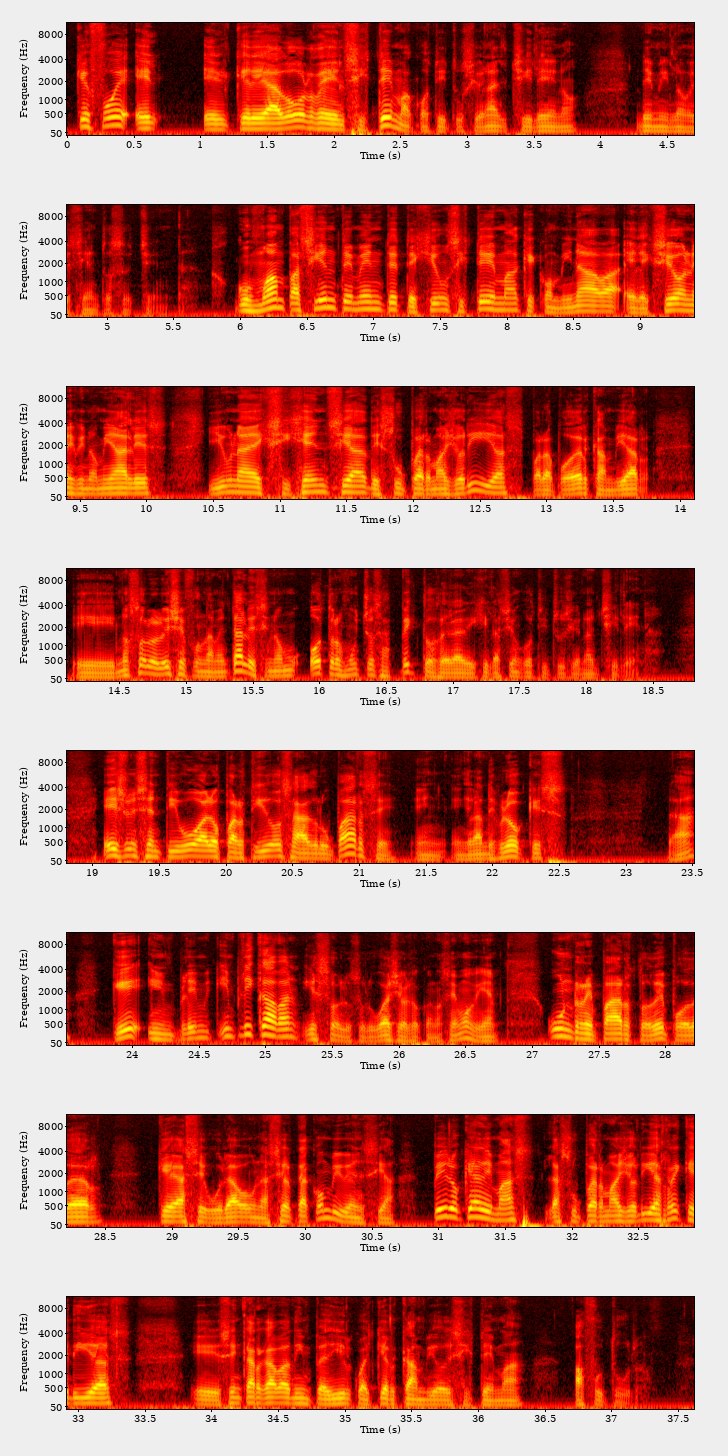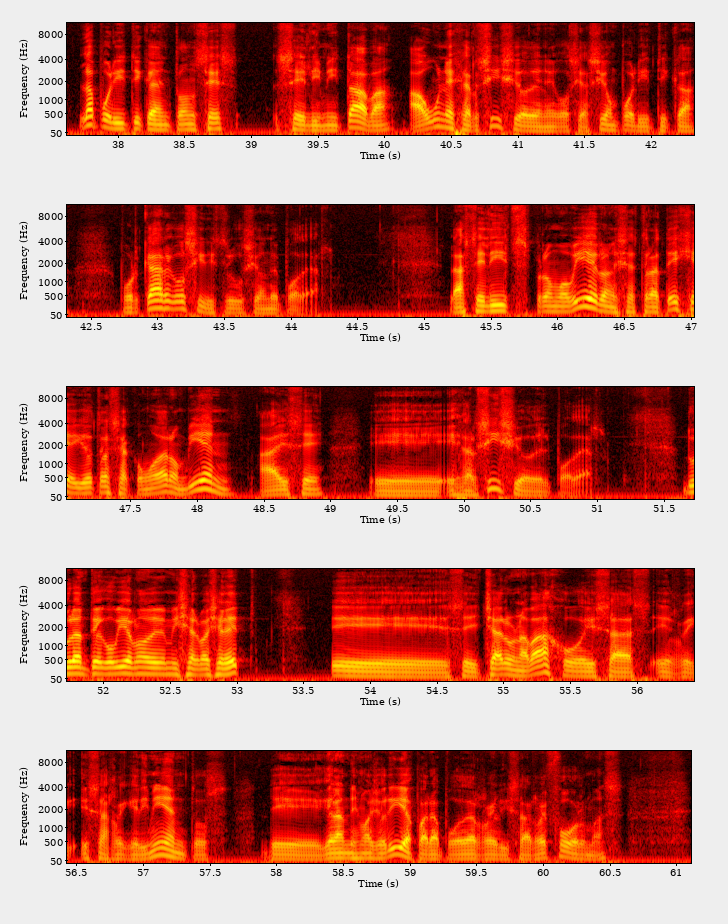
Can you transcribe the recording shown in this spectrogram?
que fue el, creador del sistema constitucional chileno de 1980. Guzmán pacientemente tejió un sistema que combinaba elecciones binomiales y una exigencia de supermayorías para poder cambiar eh, no solo leyes fundamentales, sino otros muchos aspectos de la legislación constitucional chilena. Eso incentivó a los partidos a agruparse en grandes bloques, que implicaban, y eso los uruguayos lo conocemos bien, un reparto de poder que aseguraba una cierta convivencia, pero que además las supermayorías requeridas eh, se encargaba de impedir cualquier cambio de sistema a futuro. La política entonces se limitaba a un ejercicio de negociación política por cargos y distribución de poder. Las élites promovieron esa estrategia y otras se acomodaron bien a ese eh, ejercicio del poder. Durante el gobierno de Michel Bachelet, eh, se echaron abajo esas, eh, esos requerimientos de grandes mayorías para poder realizar reformas.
